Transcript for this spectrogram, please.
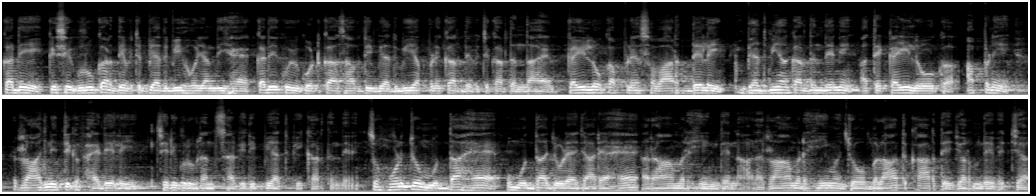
ਕਦੇ ਕਿਸੇ ਗੁਰੂ ਘਰ ਦੇ ਵਿੱਚ ਬੇਅਦਬੀ ਹੋ ਜਾਂਦੀ ਹੈ, ਕਦੇ ਕੋਈ ਗੁਟਕਾ ਸਾਹਿਬ ਦੀ ਬੇਅਦਬੀ ਆਪਣੇ ਘਰ ਦੇ ਵਿੱਚ ਕਰ ਦਿੰਦਾ ਹੈ। ਕਈ ਲੋਕ ਆਪਣੇ ਸਵਾਰਥ ਦੇ ਲਈ ਬੇਅਦਬੀਆਂ ਕਰ ਦਿੰਦੇ ਨੇ ਅਤੇ ਕਈ ਲੋਕ ਆਪਣੇ ਰਾਜਨੀਤਿਕ ਫਾਇਦੇ ਲਈ ਸ੍ਰੀ ਗੁਰੂ ਗ੍ਰੰਥ ਸਾਹਿਬ ਜੀ ਦੀ ਬੇਅਦਬੀ ਕਰ ਦਿੰਦੇ ਨੇ। ਸੋ ਹੁਣ ਜੋ ਮੁੱਦਾ ਹੈ, ਉਹ ਮੁੱਦਾ ਜੋੜਿਆ ਜਾ ਰਿਹਾ ਹੈ ਰਾਮ ਰਹੀਮ ਦੇ ਨਾਲ। ਰਾਮ ਰਹੀਮ ਜੋ ਬਲਾਤਕਾਰ ਦੇ ਜੁਰਮ ਦੇ ਵਿੱਚ,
